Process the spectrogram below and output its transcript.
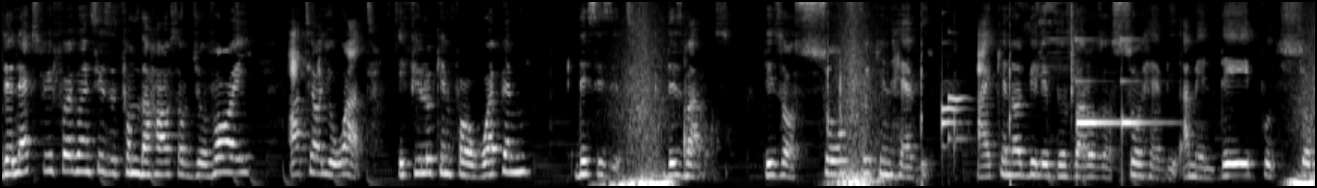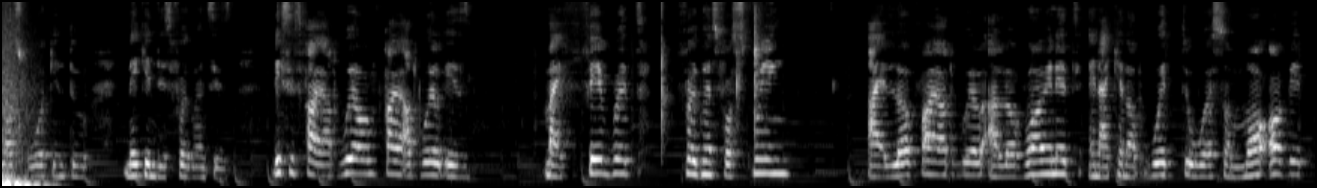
The next three fragrances is from the house of Jovoy. I tell you what, if you're looking for a weapon, this is it. These bottles. These are so freaking heavy. I cannot believe those bottles are so heavy. I mean, they put so much work into making these fragrances. This is Fire at Will. Fire at Will is my favorite fragrance for spring. I love Fire at Will. I love wearing it and I cannot wait to wear some more of it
